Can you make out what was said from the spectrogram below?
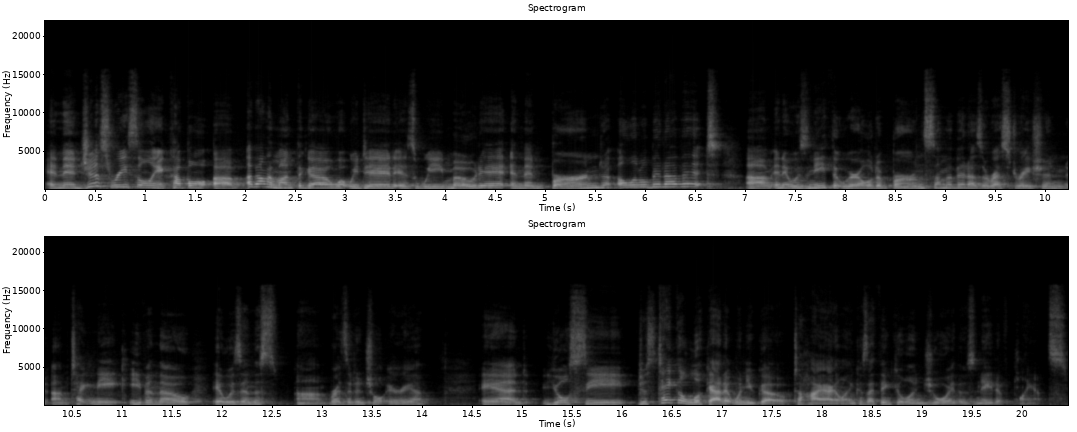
And then just recently, a couple, uh, about a month ago, what we did is we mowed it and then burned a little bit of it. Um, and it was neat that we were able to burn some of it as a restoration um, technique, even though it was in this um, residential area. And you'll see, just take a look at it when you go to High Island, because I think you'll enjoy those native plants.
